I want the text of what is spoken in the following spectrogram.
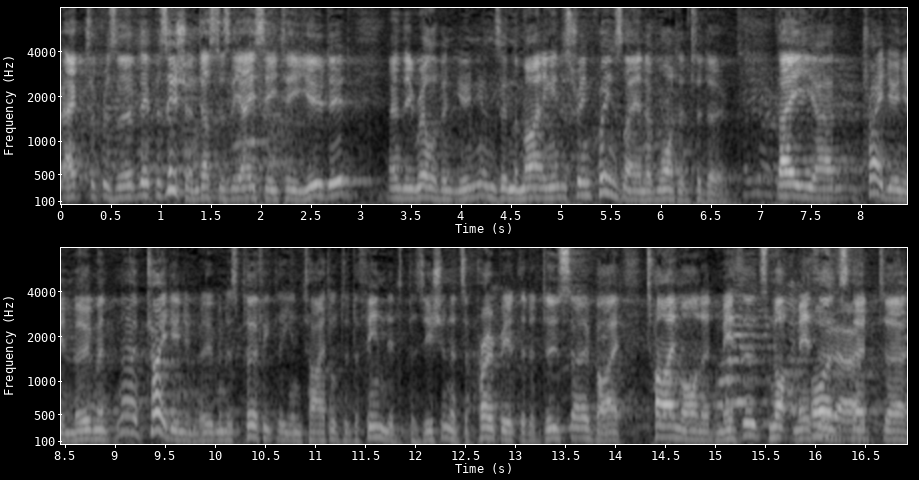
act to preserve their position, just as the ACTU did and the relevant unions in the mining industry in Queensland have wanted to do. They, uh, trade union movement, no, trade union movement is perfectly entitled to defend its position. It's appropriate that it do so by time-honoured methods, not methods Order. that uh,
